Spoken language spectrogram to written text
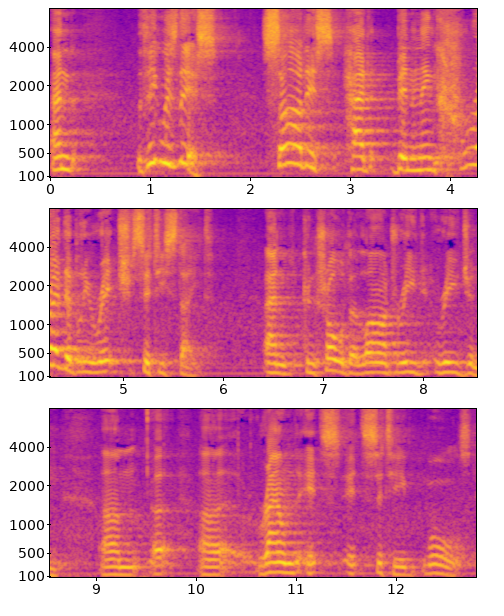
And the thing was this Sardis had been an incredibly rich city state and controlled a large re- region um, uh, uh, round its, its city walls.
